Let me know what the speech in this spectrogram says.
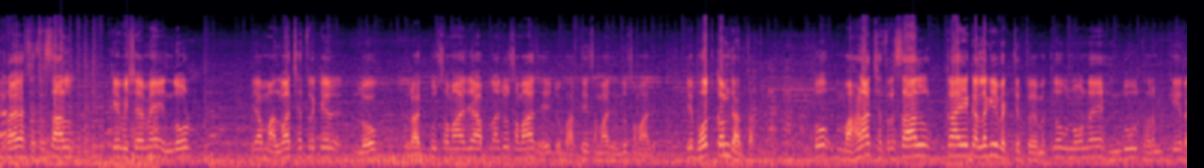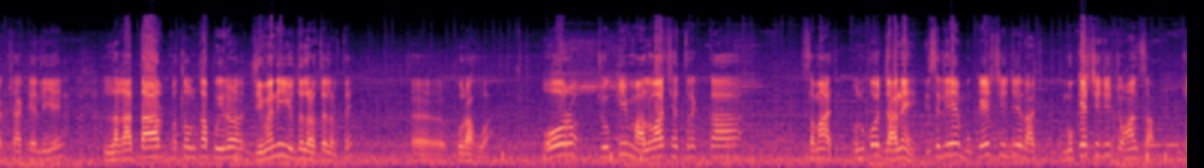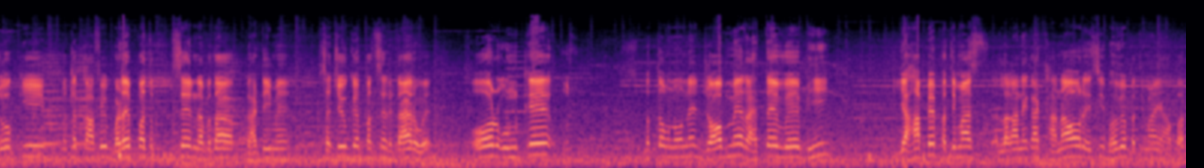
राजा छत्रसाल के विषय में इंदौर या मालवा क्षेत्र के लोग, राजपूत समाज या अपना जो समाज है, जो भारतीय समाज, हिंदू समाज है, ये बहुत कम जानता है। तो महाराणा छत्रसाल का एक अलग ही व्यक्तित्व है। मतलब उन्होंने हिंदू धर्म की रक्षा के लिए लगातार मतलब उनका पूरा जीवन ही युद्ध लड़ते लड़ते पूरा हुआ। और चूँकि मालवा क्षेत्र का समाज उनको जाने, इसलिए मुकेश जी राज मुकेश जी चौहान साहब, जो कि मतलब काफ़ी बड़े पद से नर्मदा घाटी में सचिव के पद से रिटायर हुए और उनके मतलब उन्होंने जॉब में रहते हुए भी यहाँ पे प्रतिमा लगाने का ठाना और ऐसी भव्य प्रतिमा यहाँ पर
